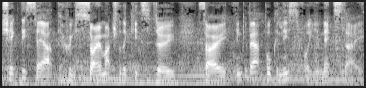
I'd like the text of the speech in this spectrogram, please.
Check this out. There is so much for the kids to do. So think about booking this for your next day.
